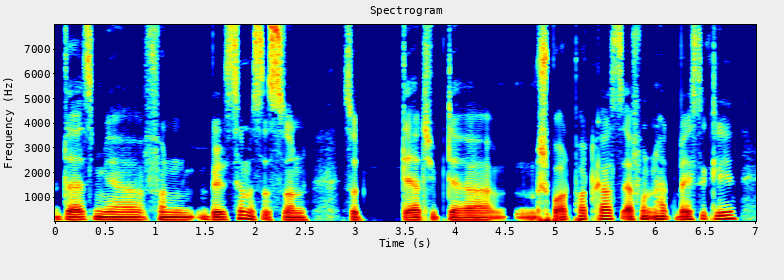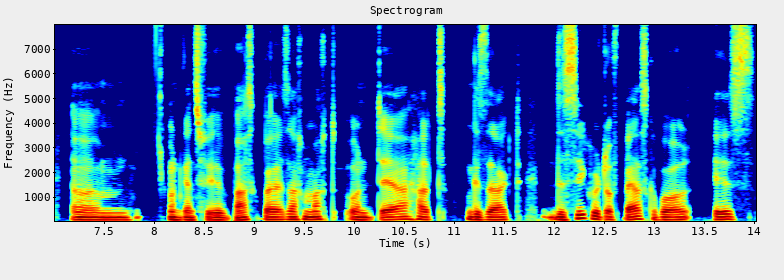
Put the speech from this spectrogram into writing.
da ist mir von Bill Simmons ist so ein so der Typ, der Sportpodcasts erfunden hat, basically, ähm, und ganz viel Basketball-Sachen macht. Und der hat gesagt, The secret of basketball is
